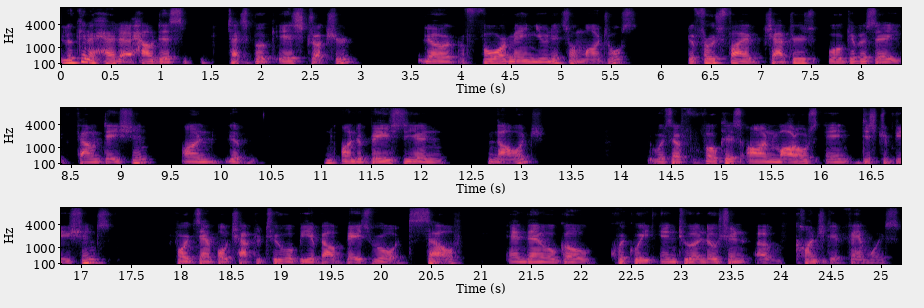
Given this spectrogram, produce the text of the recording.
Looking ahead at how this textbook is structured, there are four main units or modules. The first five chapters will give us a foundation on the on the Bayesian knowledge with a focus on models and distributions. For example, chapter two will be about Bayes' rule itself, and then we'll go quickly into a notion of conjugate families.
